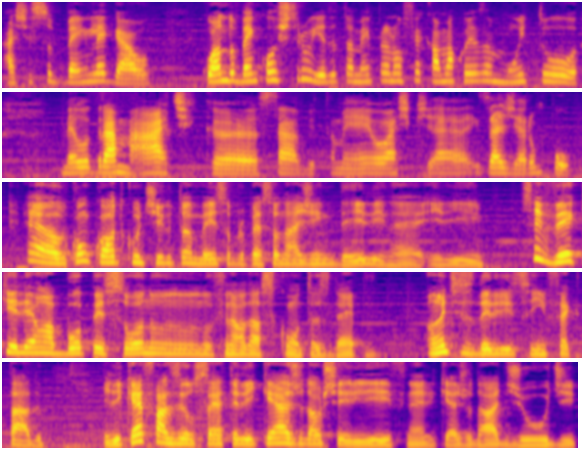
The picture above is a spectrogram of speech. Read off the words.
Acho isso bem legal. Quando bem construído também, para não ficar uma coisa muito melodramática, sabe? Também eu acho que já exagera um pouco. É, eu concordo contigo também sobre o personagem dele, né? Ele. Você vê que ele é uma boa pessoa no, no final das contas, né? Antes dele ser infectado. Ele quer fazer o certo, ele quer ajudar o xerife, né? Ele quer ajudar a Judy.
